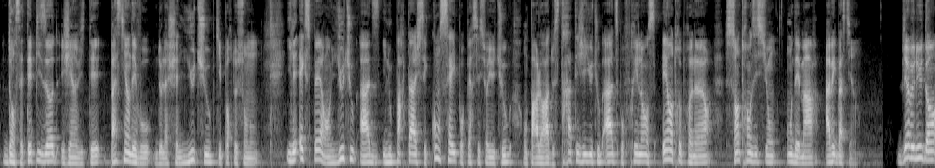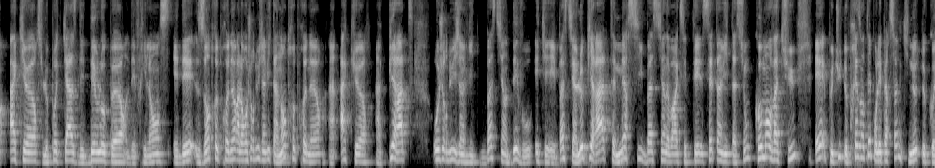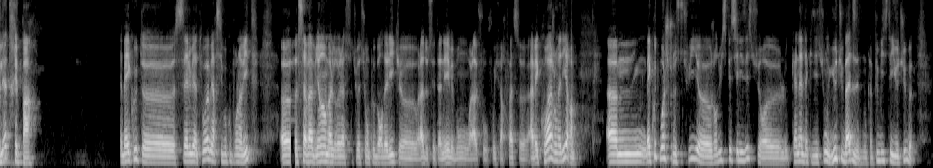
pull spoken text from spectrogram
dans cet épisode, j'ai invité Bastien Devaux de la chaîne YouTube qui porte son nom. Il est expert en YouTube Ads, il nous partage ses conseils pour percer sur YouTube. On parlera de stratégie YouTube Ads pour freelance et entrepreneurs. Sans transition, on démarre avec Bastien. Bienvenue dans Hackers, le podcast des développeurs, des freelances et des entrepreneurs. Alors aujourd'hui, j'invite un entrepreneur, un hacker, un pirate Aujourd'hui, j'invite Bastien Devaux, et Bastien le Pirate. Merci Bastien d'avoir accepté cette invitation. Comment vas-tu? Et peux-tu te présenter pour les personnes qui ne te connaîtraient pas? Eh ben, écoute, euh, salut à toi, merci beaucoup pour l'invite. Euh, ça va bien malgré la situation un peu bordélique euh, de cette année, mais bon, il faut, y faire face avec courage, on va dire. Bah, écoute, moi, je suis aujourd'hui spécialisé sur le canal d'acquisition YouTube Ads, donc la publicité YouTube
